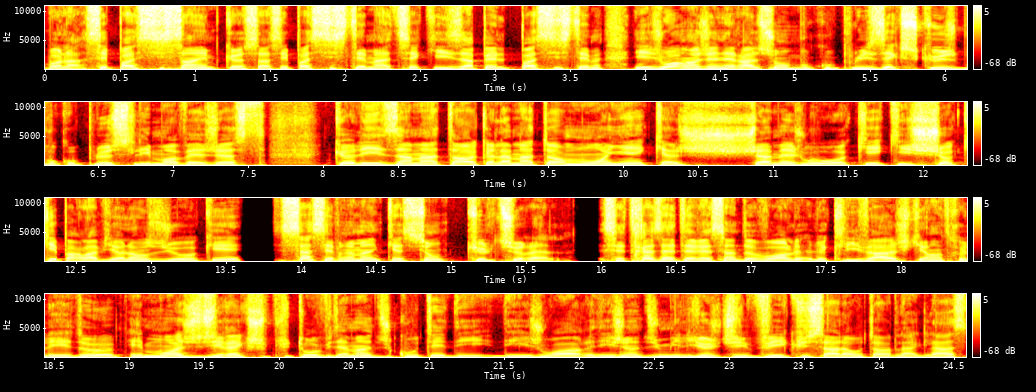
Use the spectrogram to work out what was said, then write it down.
voilà, c'est pas si simple que ça, c'est pas systématique. Ils appellent pas systématique. Les joueurs en général sont beaucoup plus, excusent beaucoup plus les mauvais gestes que les amateurs, que l'amateur moyen qui a jamais joué au hockey, qui est choqué par la violence du hockey. Ça, c'est vraiment une question culturelle. C'est très intéressant de voir le, clivage qu'il y entre les deux. Et moi, je dirais que je suis plutôt évidemment du côté des, joueurs et des gens du milieu. J'ai vécu ça à la hauteur de la glace.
